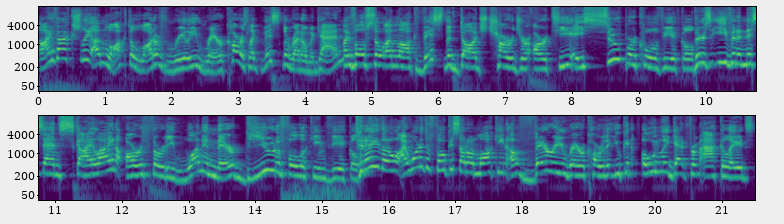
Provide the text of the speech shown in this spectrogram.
I've actually unlocked a lot of really rare cars, like this, the Renault Megane. I've also unlocked this, the Dodge Charger RT, a super cool vehicle. There's even a Nissan Skyline R31 in there, beautiful looking vehicle. Today, though, I wanted to focus focus on unlocking a very rare car that you can only get from accolades.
